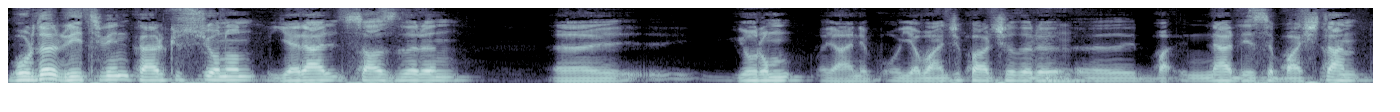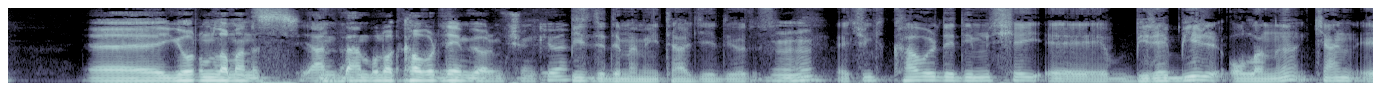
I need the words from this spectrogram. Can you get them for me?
Burada ritmin, perküsyonun, yerel sazların, e, yorum yani o yabancı parçaları e, ba- neredeyse baştan e, yorumlamanız. Yani ben buna cover demiyorum çünkü. Biz de dememeyi tercih ediyoruz. Hı hı. E, çünkü cover dediğimiz şey e, birebir olanı ken e,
